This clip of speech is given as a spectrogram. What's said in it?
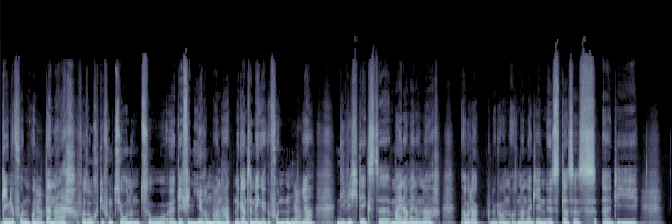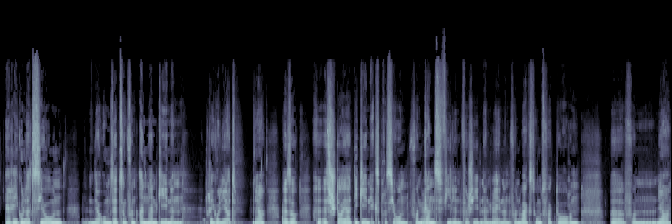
Gen gefunden und ja. danach versucht, die Funktionen zu äh, definieren ja. und hat eine ganze Menge gefunden. Ja. ja. Die wichtigste, meiner Meinung nach, aber da, da kann man auseinandergehen, ist, dass es äh, die Regulation der Umsetzung von anderen Genen reguliert. Ja, also äh, es steuert die Genexpression von ja. ganz vielen verschiedenen Genen, von Wachstumsfaktoren, von ja,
